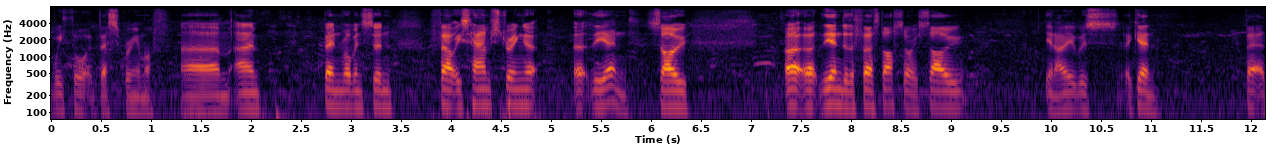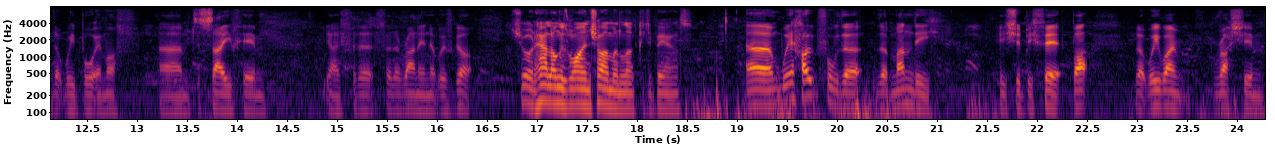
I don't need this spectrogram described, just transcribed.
we thought it best to bring him off. Um, and Ben Robinson felt his hamstring at, at the end. So uh, at the end of the first half, sorry. So you know it was again better that we bought him off um, to save him, you know, for the for the running that we've got. Sure. And how long is Ryan Jarman likely to be out? Um, we're hopeful that that Monday he should be fit, but look, we won't rush him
